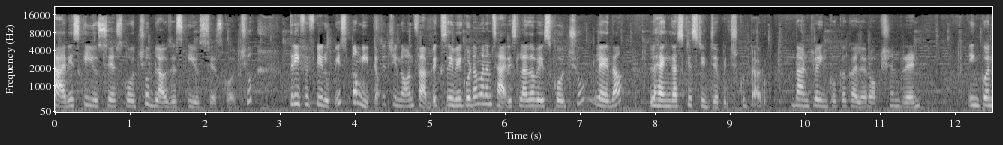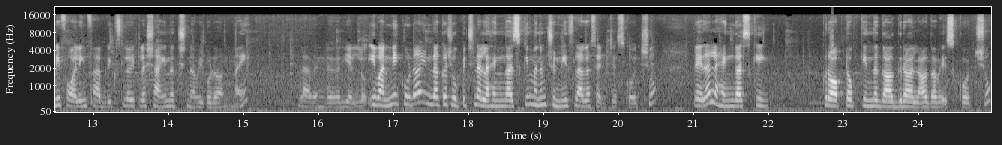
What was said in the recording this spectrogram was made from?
శారీస్కి యూస్ చేసుకోవచ్చు బ్లౌజెస్కి యూస్ చేసుకోవచ్చు. Three fifty rupees per metre చిన్నాన్ ఫ్యాబ్రిక్స్ ఇవి కూడా మనం శారీస్ లాగా వేసుకోవచ్చు లేదా లెహెంగాస్కి స్టిచ్ చేపించుకుంటారు. దాంట్లో ఇంకొక కలర్ ఆప్షన్ రెడ్. ఇంకొన్ని ఫాలింగ్ ఫ్యాబ్రిక్స్లో ఇట్లా షైన్ వచ్చినవి కూడా ఉన్నాయి. లావెండర్ ఎల్లో ఇవన్నీ కూడా ఇందాక చూపించిన లెహెంగాస్కి మనం చున్నీస్ లాగా సెట్ చేసుకోవచ్చు. లేదా లెహెంగాస్కి క్రాప్ టాప్ కింద గాగ్రా లాగా వేసుకోవచ్చు.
